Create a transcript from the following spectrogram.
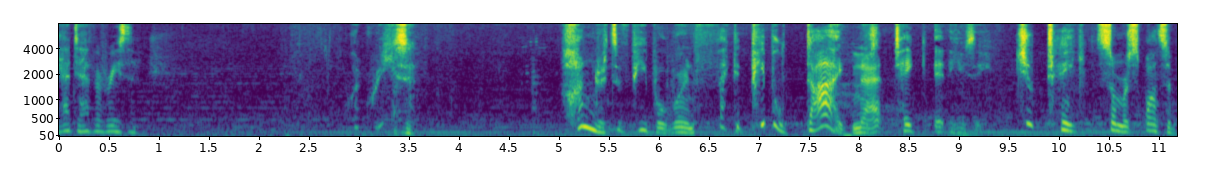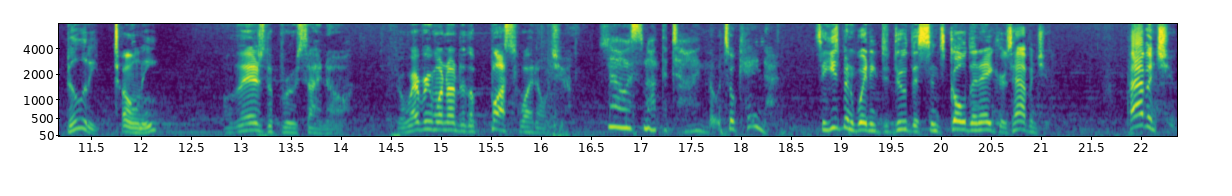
had to have a reason. What reason? Hundreds of people were infected. People died, Nat. Take it easy. Would you take some responsibility, Tony? Well, there's the Bruce I know. Throw everyone under the bus, why don't you? No, it's not the time. No, it's okay, Nat. See, he's been waiting to do this since Golden Acres, haven't you? Haven't you?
